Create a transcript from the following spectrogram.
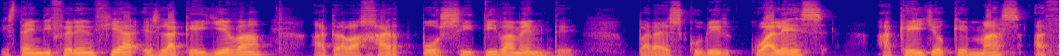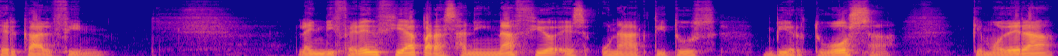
Esta indiferencia es la que lleva a trabajar positivamente para descubrir cuál es aquello que más acerca al fin. La indiferencia para San Ignacio es una actitud virtuosa que modera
